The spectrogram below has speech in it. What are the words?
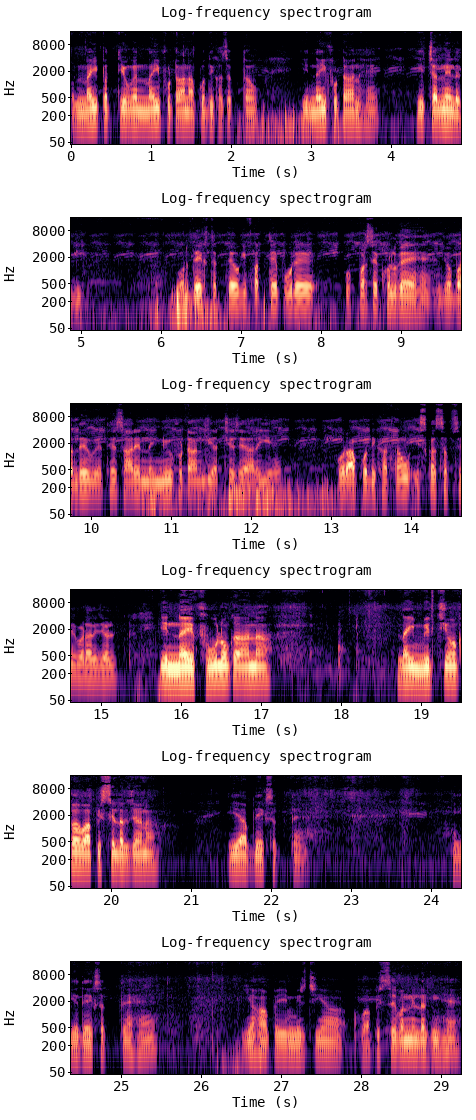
और नई पत्तियों का नई फुटान आपको दिखा सकता हूँ। ये नई फुटान है, ये चलने लगी। और देख सकते हो कि पत्ते पूरे ऊपर से खुल गए हैं। जो बंधे हुए थे, सारे नई, न्यू फुटान भी अच्छे से आ रही है। और आपको दिखाता हूँ, इसका सबसे बड़ा रिज़ल्ट ये नए फूलों का आना। नई मिर्चियों का वापस से लग जाना। ये आप देख सकते हैं। ये देख सकते हैं। यहाँ पे मिर्चियाँ वापस से बनने लगी हैं।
